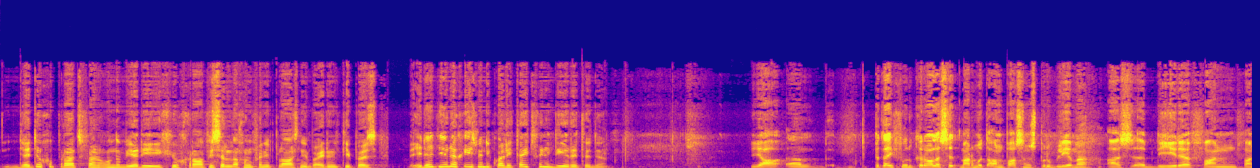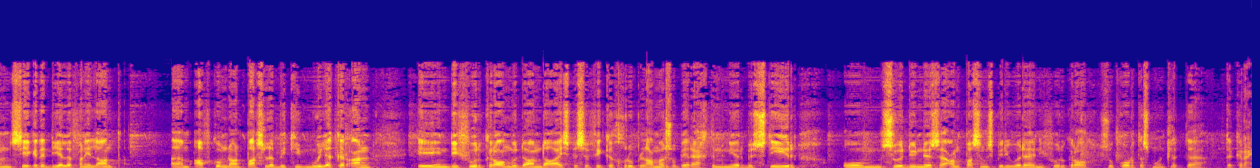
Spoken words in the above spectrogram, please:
Jy het ook gepraat van onder meer die geografiese ligging van die plaas en die weidingtipes. Het dit enigiets met die kwaliteit van die diere te doen? Ja, ehm um, party voerkrale sit maar met aanpassingsprobleme as uh, diere van van sekere dele van die land ehm um, afkom dan pas hulle bietjie moeiliker aan en die voerkraal moet dan daai spesifieke groep lammers op die regte manier bestuur om sodoende sy aanpassingsperiode in die voerkraal so kort as moontlik te te kry.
